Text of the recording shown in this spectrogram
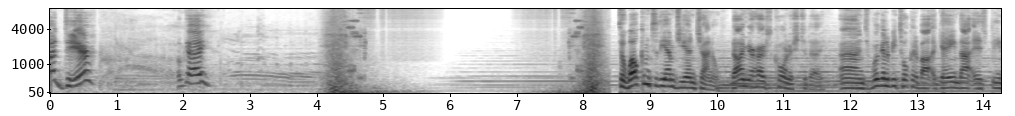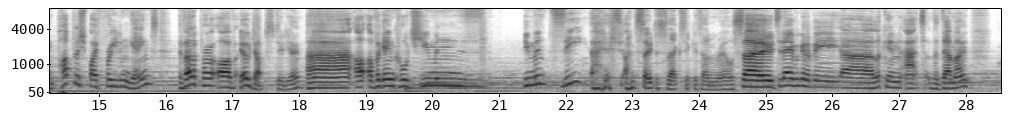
that deer? Okay. So welcome to the MGN channel. I'm your host Cornish today, and we're going to be talking about a game that is being published by Freedom Games, developer of Yodub Studio, uh, of a game called Humans... Humancy? I'm so dyslexic, it's unreal. So today we're going to be uh, looking at the demo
